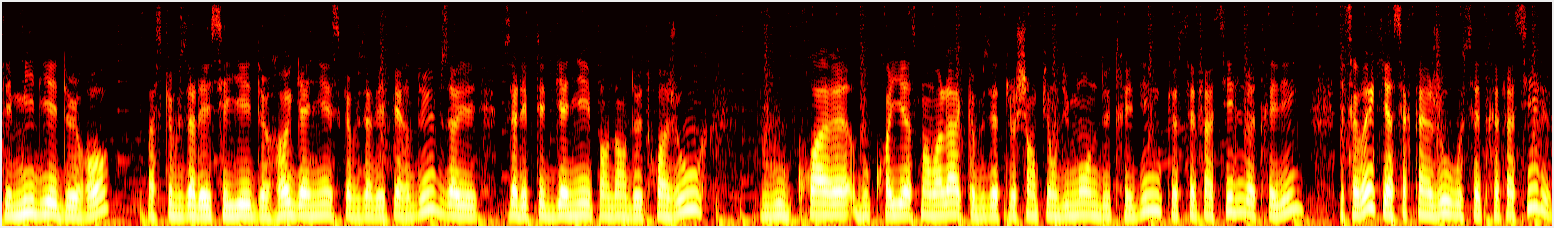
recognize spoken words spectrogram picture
des milliers d'euros parce que vous allez essayer de regagner ce que vous avez perdu, vous, allez peut-être gagner pendant 2-3 jours, vous croyez, vous croyez à ce moment-là que vous êtes le champion du monde du trading, que c'est facile le trading. Et c'est vrai qu'il y a certains jours où c'est très facile,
